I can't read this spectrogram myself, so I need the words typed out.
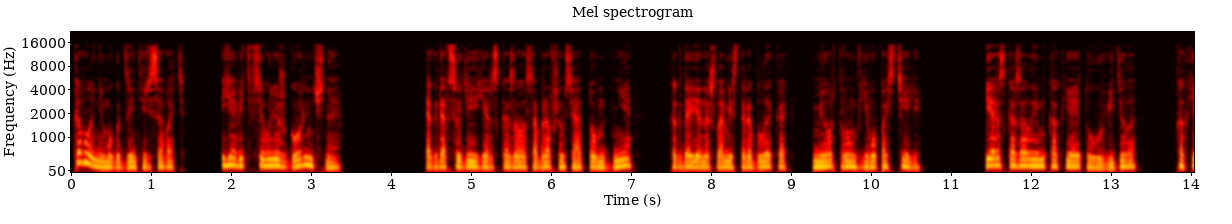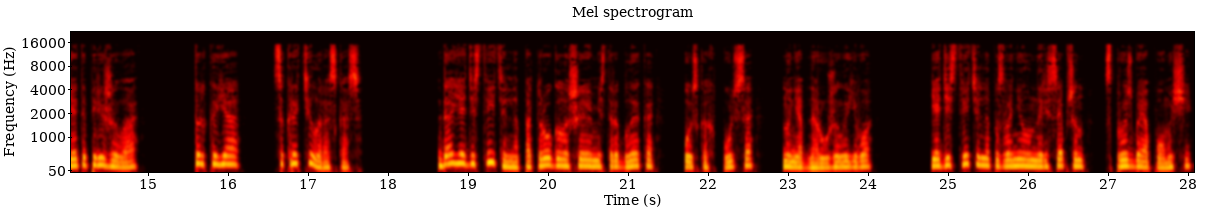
кого они могут заинтересовать. Я ведь всего лишь горничная. Тогда в суде я рассказала собравшимся о том дне, когда я нашла мистера Блэка мертвым в его постели. Я рассказала им, как я это увидела, как я это пережила. Только я сократила рассказ. Да, я действительно потрогала шею мистера Блэка в поисках пульса, но не обнаружила его. Я действительно позвонила на ресепшн с просьбой о помощи.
